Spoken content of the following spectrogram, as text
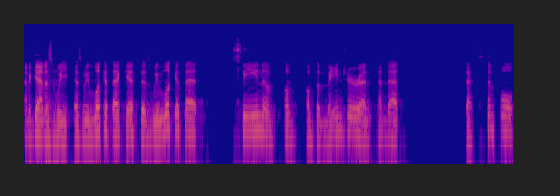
And again, as we as we look at that gift, as we look at that scene of, of, of the manger and, and that that simple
